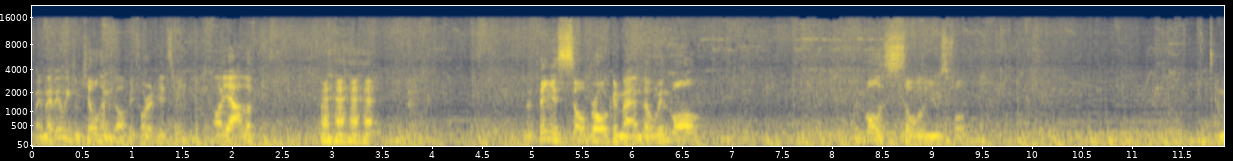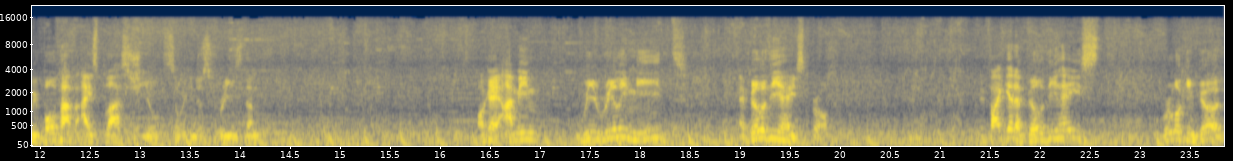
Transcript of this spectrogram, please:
Wait, maybe we can kill him though before it hits me. Oh yeah, look. the thing is so broken, man. The wind wall... Wind wall is so useful. And we both have Ice Blast shields, so we can just freeze them. Okay, I mean, we really need ability haste, bro. If I get ability haste, we're looking good.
